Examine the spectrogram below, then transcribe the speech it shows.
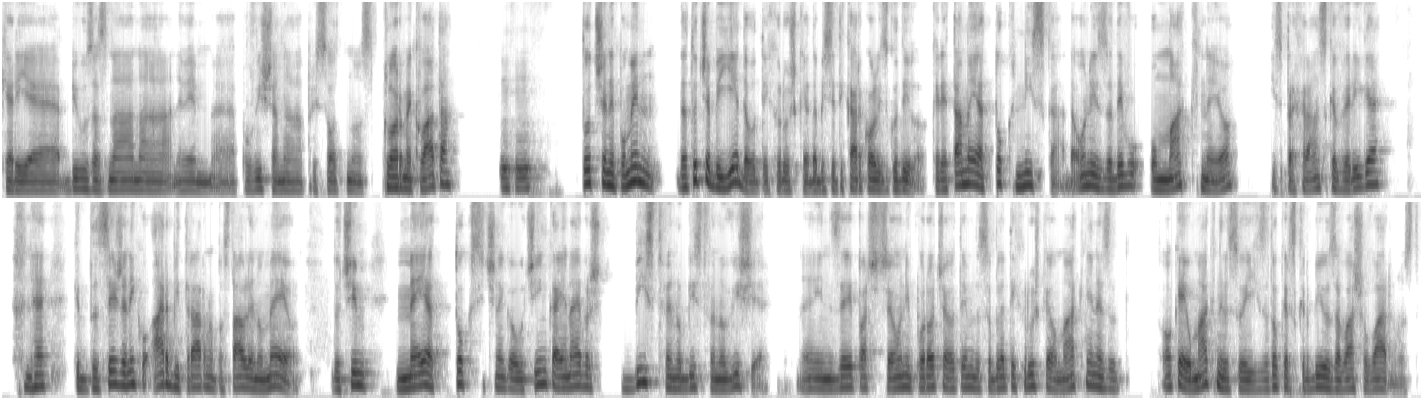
ker je bil zaznana, vem, eh, povišena prisotnost klormekvata. Uh mhm. -huh. To še ne pomeni, da tudi če bi jedel te hruške, da bi se ti karkoli zgodilo, ker je ta meja tako nizka, da oni zadevo omaknejo iz prehranske verige, ne, ki doseže neko arbitrarno postavljeno mejo. Dočim meja toksičnega učinka je najbrž bistveno, bistveno više. Ne, in zdaj pač, če oni poročajo o tem, da so bile te hruške omaknjene, ok, umaknili so jih zato, ker skrbijo za vašo varnost,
